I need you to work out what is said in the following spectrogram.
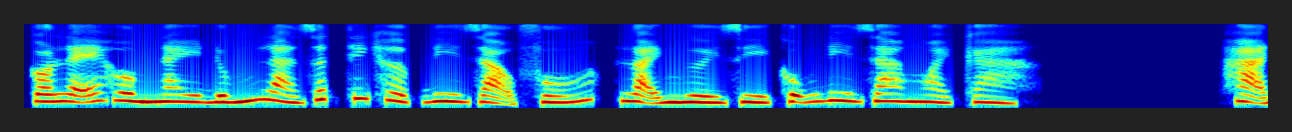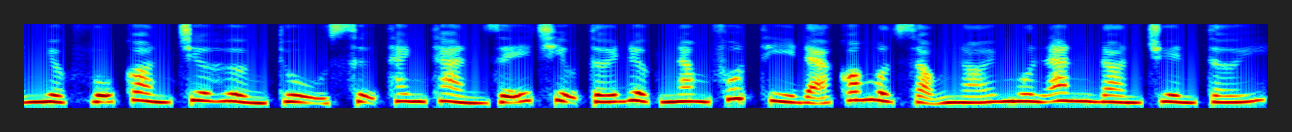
Có lẽ hôm nay đúng là rất thích hợp đi dạo phố, loại người gì cũng đi ra ngoài cả. Hạ Nhược Vũ còn chưa hưởng thụ sự thanh thản dễ chịu tới được 5 phút thì đã có một giọng nói muốn ăn đòn truyền tới,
